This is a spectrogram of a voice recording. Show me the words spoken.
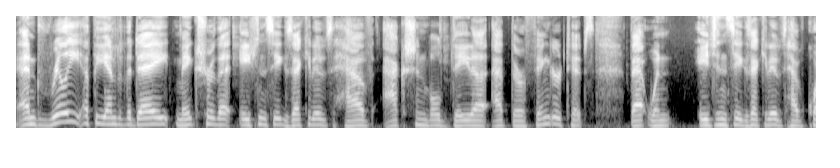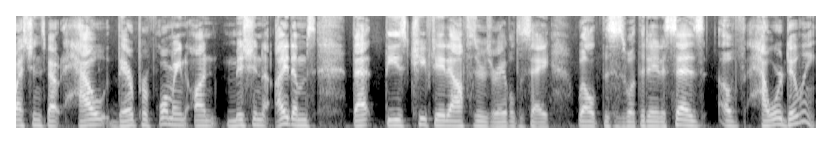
and really, at the end of the day, make sure that agency executives have actionable data at their fingertips that when agency executives have questions about how they're performing on mission items that these chief data officers are able to say, well, this is what the data says of how we're doing.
